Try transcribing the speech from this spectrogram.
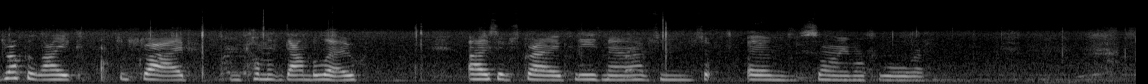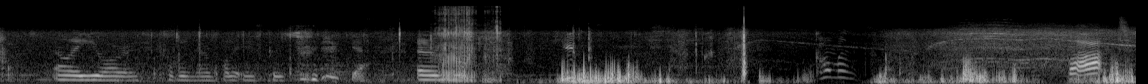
drop a like, subscribe, and comment down below. I subscribe, please may I have some um, slime off Laura. L-A-U-R-A, probably know what it is because, yeah. Um, comment that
